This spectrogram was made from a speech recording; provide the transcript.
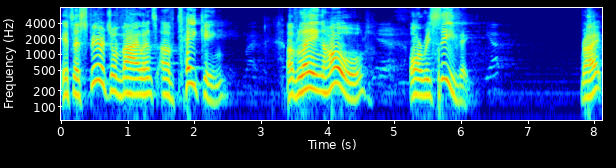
It's a spiritual violence of taking, of laying hold, or receiving. Right?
